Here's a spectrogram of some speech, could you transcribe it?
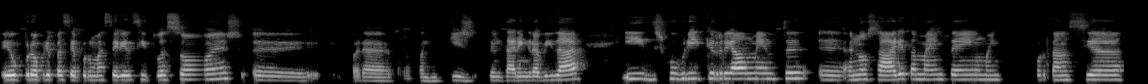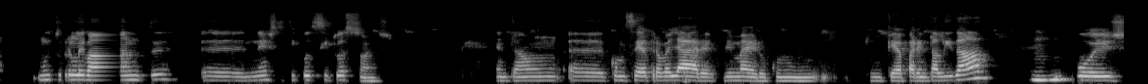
eu própria passei por uma série de situações uh, para quando quis tentar engravidar e descobri que realmente uh, a nossa área também tem uma importância muito relevante neste tipo de situações. Então comecei a trabalhar primeiro com tudo que é a parentalidade, uhum. depois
